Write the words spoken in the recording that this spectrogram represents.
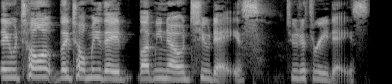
they would told they told me they'd let me know in two days, two to three days.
